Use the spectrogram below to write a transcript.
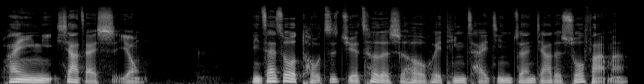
欢迎你下载使用。你在做投资决策的时候，会听财经专家的说法吗？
